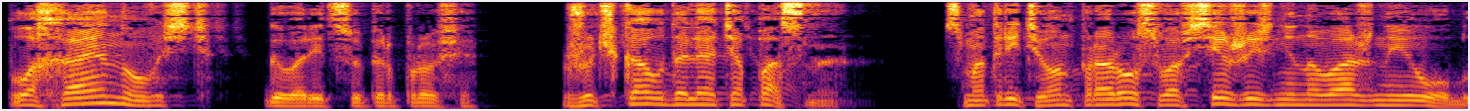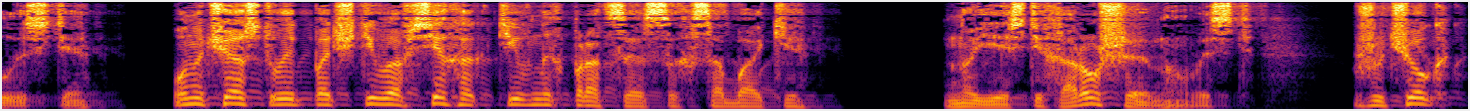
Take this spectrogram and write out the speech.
«Плохая новость», — говорит суперпрофи. «Жучка удалять опасно. Смотрите, он пророс во все жизненно важные области. Он участвует почти во всех активных процессах собаки. Но есть и хорошая новость. Жучок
